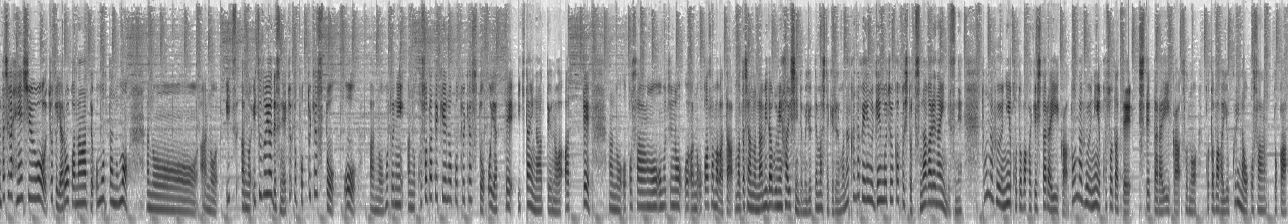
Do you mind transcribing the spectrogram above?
私が編集をちょっとやろうかなって思ったのも、あのー、あの、いつ、あの、いつぞやですね、ちょっとポッドキャストを、あの、本当に、あの、子育て系のポッドキャストをやっていきたいなっていうのがあって、あの、お子さんをお持ちの、あの、お母様方、私、あの、涙ぐみ配信でも言ってましたけれども、なかなか言語聴覚士とつながれないんですね。どんな風に言葉かけしたらいいか、どんな風に子育てしてったらいいか、その言葉がゆっくりなお子さんとか、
